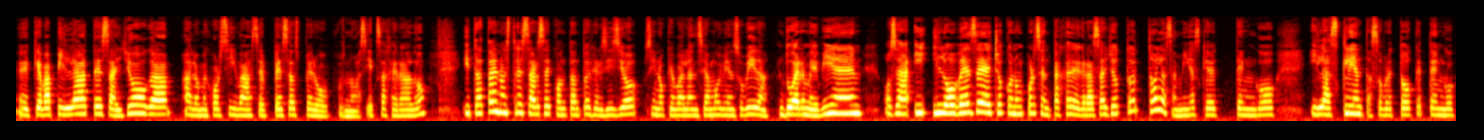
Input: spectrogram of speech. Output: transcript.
eh, que va a pilates, a yoga, a lo mejor sí va a hacer pesas, pero pues no así exagerado, y trata de no estresarse con tanto ejercicio, sino que balancea muy bien su vida. Duerme bien, o sea, y, y lo ves de hecho con un porcentaje de grasa. Yo, todas las amigas que tengo y las clientas sobre todo que tengo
